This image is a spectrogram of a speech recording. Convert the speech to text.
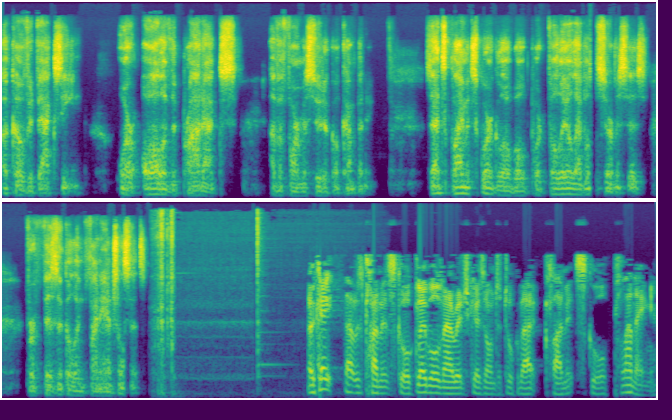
a COVID vaccine or all of the products of a pharmaceutical company. So that's Climate Score Global portfolio level services for physical and financial sense. Okay, that was Climate Score Global. Now Rich goes on to talk about Climate Score Planning.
